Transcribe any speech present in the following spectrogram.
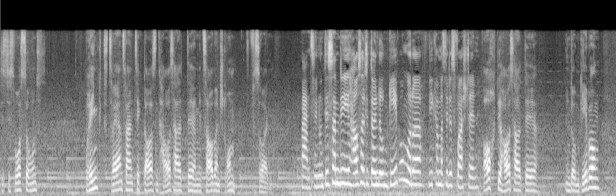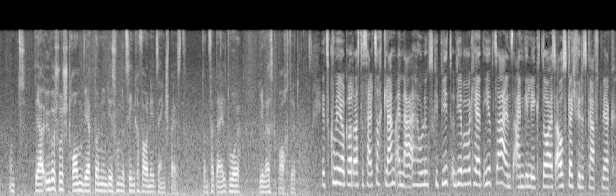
das das Wasser uns bringt 22.000 Haushalte mit sauberem Strom versorgen. Wahnsinn. Und das sind die Haushalte da in der Umgebung oder wie kann man sich das vorstellen? Auch die Haushalte in der Umgebung und der Überschussstrom wird dann in das 110 kV-Netz eingespeist, dann verteilt, wo jeweils gebraucht wird. Jetzt komme ich ja gerade aus der Salzach-Klamm, ein Naherholungsgebiet, und ich habe aber gehört, ihr habt auch eins angelegt, da als Ausgleich für das Kraftwerk.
